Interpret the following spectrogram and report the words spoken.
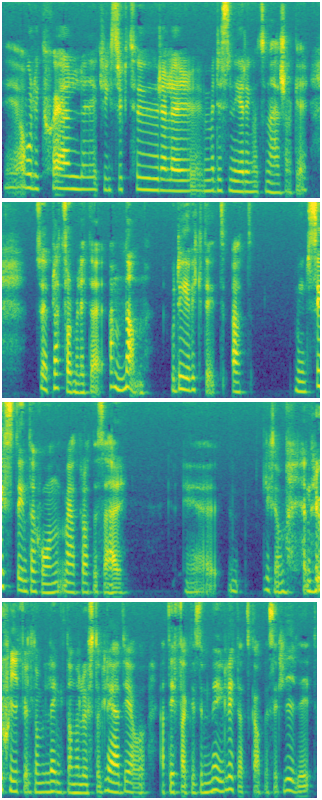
eh, av olika skäl eh, kring struktur eller medicinering och sådana här saker så är plattformen lite annan. Och det är viktigt att min sista intention med att prata så här eh, liksom energifyllt om längtan och lust och glädje och att det faktiskt är möjligt att skapa sitt liv dit.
